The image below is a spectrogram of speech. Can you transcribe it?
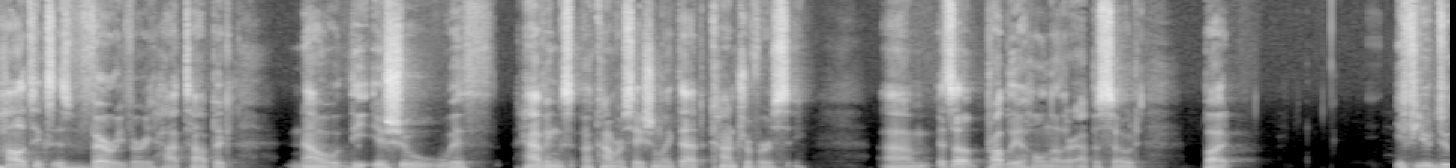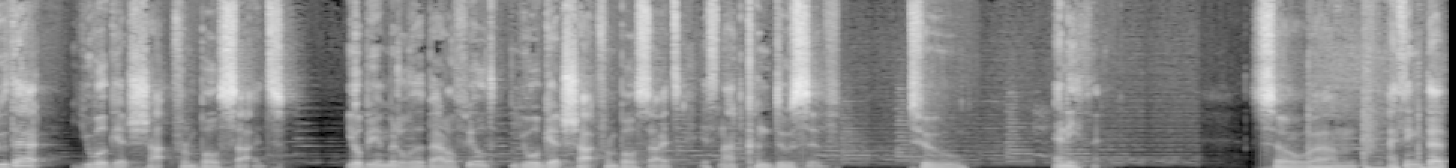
Politics is very very hot topic. Now, the issue with having a conversation like that, controversy. Um, it's a probably a whole nother episode, but if you do that, you will get shot from both sides. You'll be in the middle of the battlefield, you will get shot from both sides. It's not conducive to anything. So um, I think that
